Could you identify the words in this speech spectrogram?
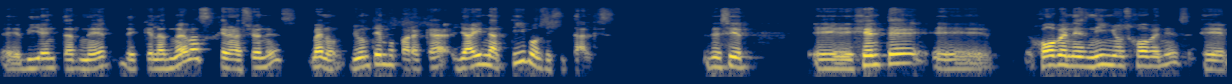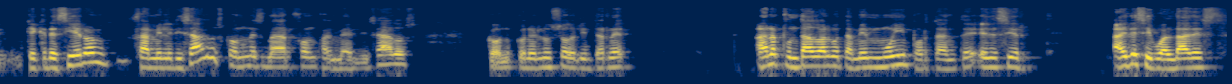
eh, vía internet, de que las nuevas generaciones, bueno, de un tiempo para acá, ya hay nativos digitales. Es decir, eh, gente jóvenes, niños jóvenes eh, que crecieron familiarizados con un smartphone, familiarizados con, el uso del Internet, han apuntado algo también muy importante, es decir, hay desigualdades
